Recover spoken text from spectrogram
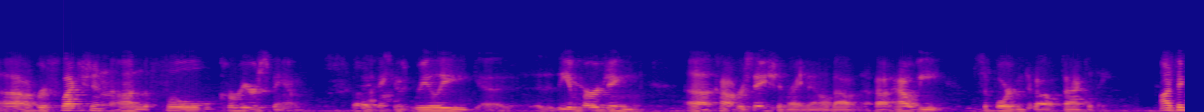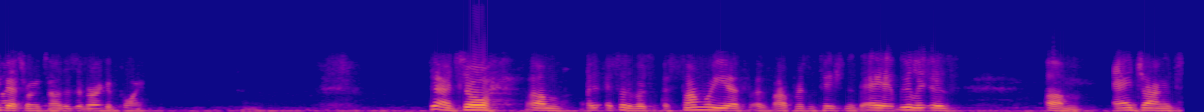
uh, reflection on the full career span that I think is really uh, the emerging uh, conversation right now about about how we support and develop faculty. I think that's right, Todd. That's a very good point. Yeah, and so um, a, a, sort of a, a summary of, of, our presentation today. It really is um, adjuncts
